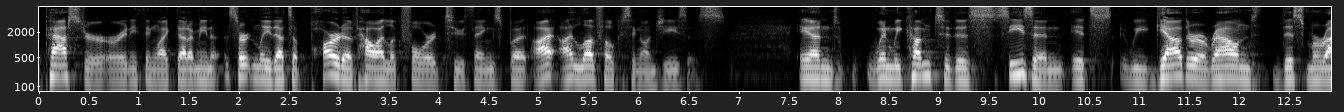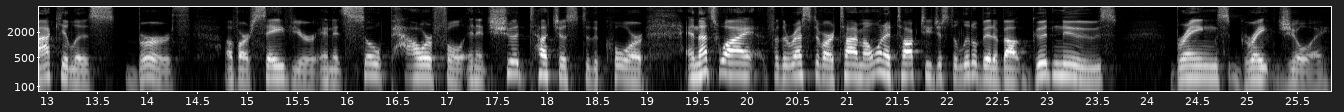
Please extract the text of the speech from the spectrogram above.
a pastor or anything like that. I mean, certainly that's a part of how I look forward to things, but I, I love focusing on Jesus. And when we come to this season, it's, we gather around this miraculous birth of our Savior, and it's so powerful, and it should touch us to the core. And that's why, for the rest of our time, I want to talk to you just a little bit about good news brings great joy.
